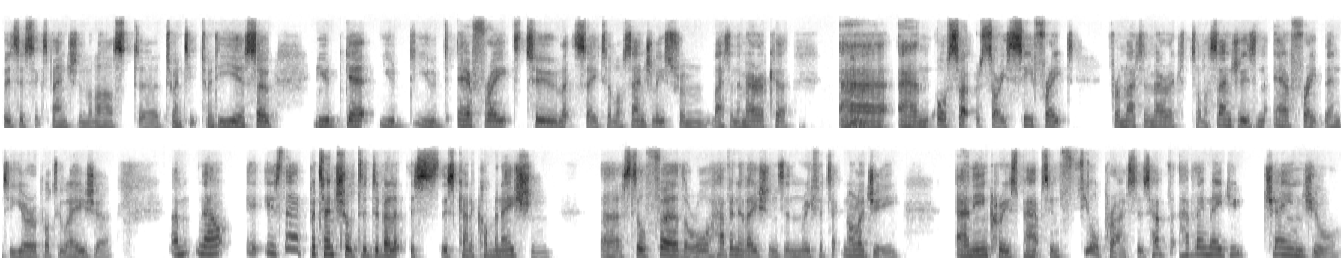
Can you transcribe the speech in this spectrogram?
business expansion in the last uh, 20, 20 years. So mm-hmm. you'd get you'd you'd air freight to let's say to Los Angeles from Latin America, uh, mm-hmm. and also sorry sea freight from Latin America to Los Angeles and air freight then to Europe or to Asia. Um, now, is there potential to develop this this kind of combination uh, still further or have innovations in reefer technology and the increase perhaps in fuel prices have have they made you change your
